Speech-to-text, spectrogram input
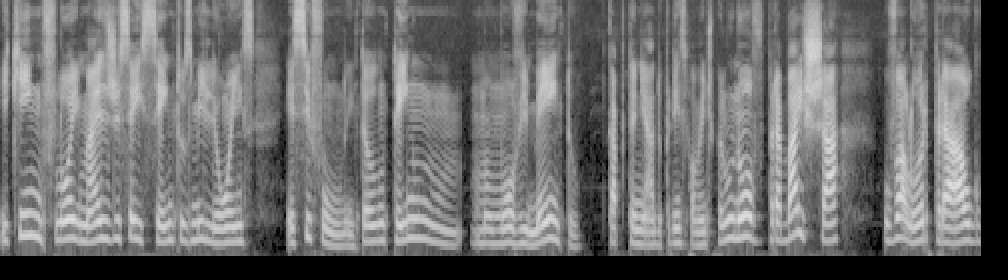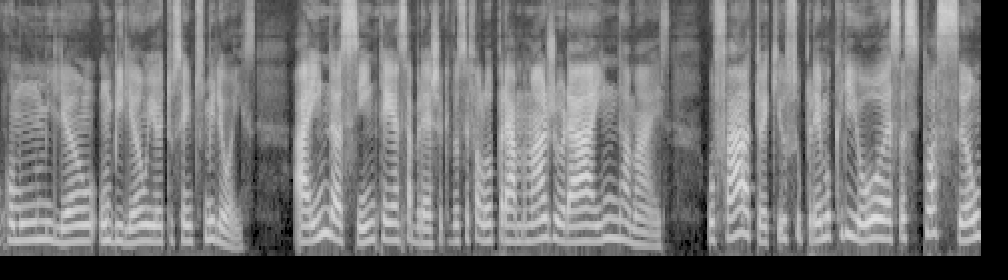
e que inflou em mais de 600 milhões esse fundo. Então, tem um, um movimento, capitaneado principalmente pelo Novo, para baixar o valor para algo como 1, milhão, 1 bilhão e 800 milhões. Ainda assim, tem essa brecha que você falou para majorar ainda mais. O fato é que o Supremo criou essa situação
